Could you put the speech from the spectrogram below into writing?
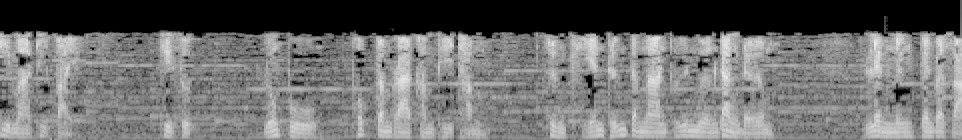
ที่มาที่ไป ที่สุด หลวงปู่พบตำราคำพีธรรม ซึ่งเขียนถึงตำนานพื้นเมืองดั้งเดิม เล่มหนึ่งเป็นภาษา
